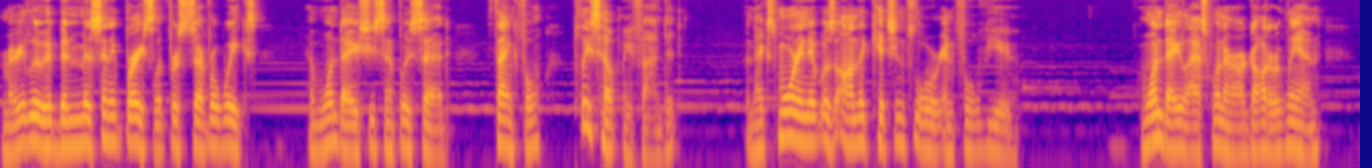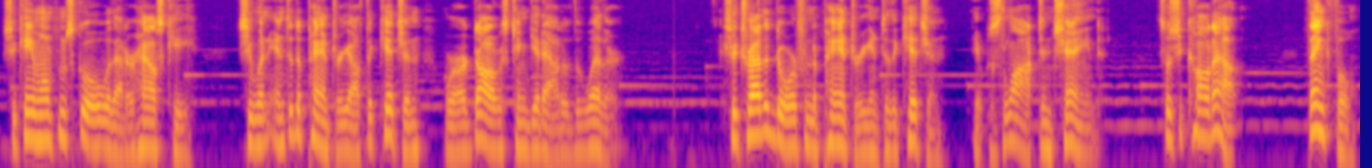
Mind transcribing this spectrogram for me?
Mary Lou had been missing a bracelet for several weeks and one day she simply said, Thankful, please help me find it. The next morning it was on the kitchen floor in full view. One day last winter, our daughter Lynn, she came home from school without her house key. She went into the pantry off the kitchen where our dogs can get out of the weather. She tried the door from the pantry into the kitchen. It was locked and chained. So she called out, Thankful,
